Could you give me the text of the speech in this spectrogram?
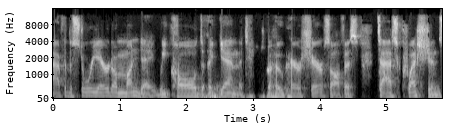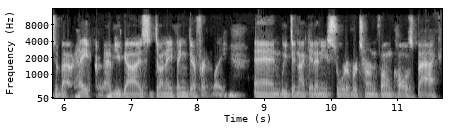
After the story aired on Monday, we called again the Tangipahoa Parish Sheriff's Office to ask questions about, hey, have you guys done anything differently? And we did not get any sort of return phone calls back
